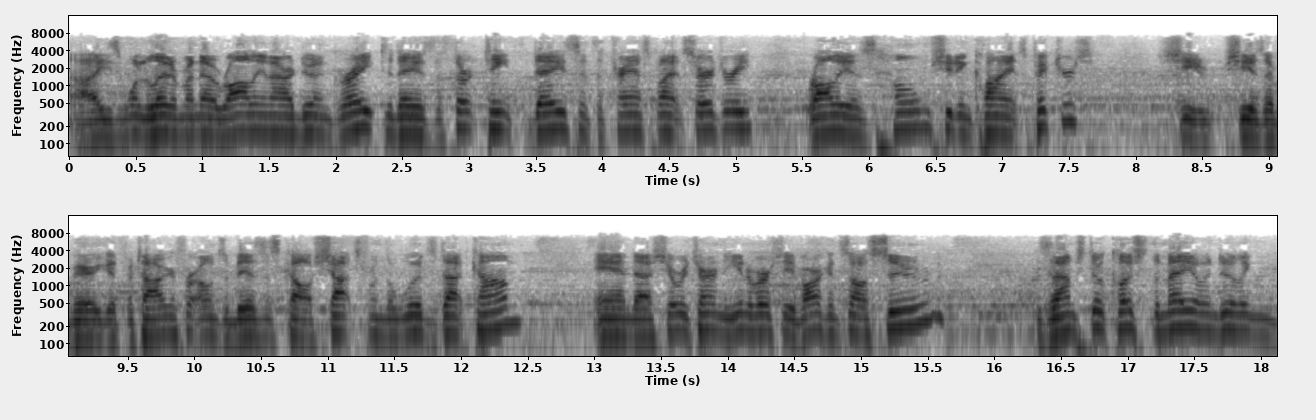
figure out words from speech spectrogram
Uh, he's wanted to let everyone know Raleigh and I are doing great. Today is the 13th day since the transplant surgery. Raleigh is home shooting clients' pictures. She she is a very good photographer. Owns a business called ShotsFromTheWoods.com and uh, she'll return to the University of Arkansas soon. He said, I'm still close to the Mayo and doing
